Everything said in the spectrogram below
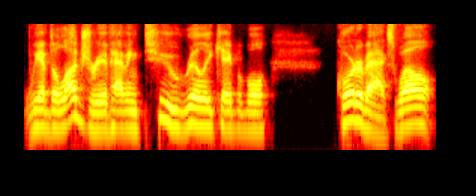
we have the luxury of having two really capable quarterbacks. Well,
